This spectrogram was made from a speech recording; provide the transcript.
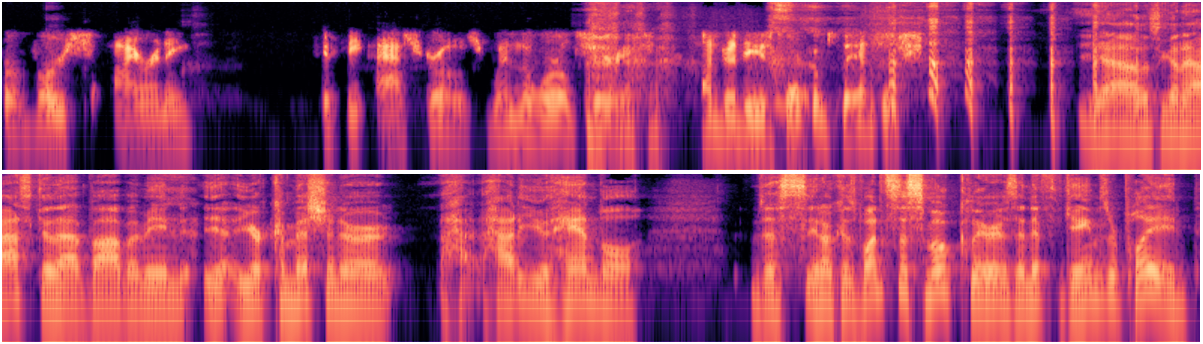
perverse irony? If the Astros win the World Series under these circumstances. Yeah, I was going to ask you that, Bob. I mean, your commissioner, h- how do you handle this? You know, because once the smoke clears and if games are played,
